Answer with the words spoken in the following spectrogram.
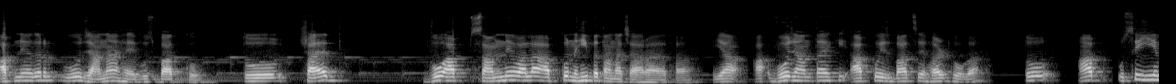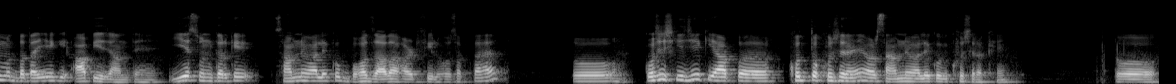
आपने अगर वो जाना है उस बात को तो शायद वो आप सामने वाला आपको नहीं बताना चाह रहा था या वो जानता है कि आपको इस बात से हर्ट होगा तो आप उसे ये मत बताइए कि आप ये जानते हैं। ये सुन करके सामने वाले को बहुत ज़्यादा हर्ट फील हो सकता है। तो कोशिश कीजिए कि आप खुद तो खुश रहें और सामने वाले को भी खुश रखें। तो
